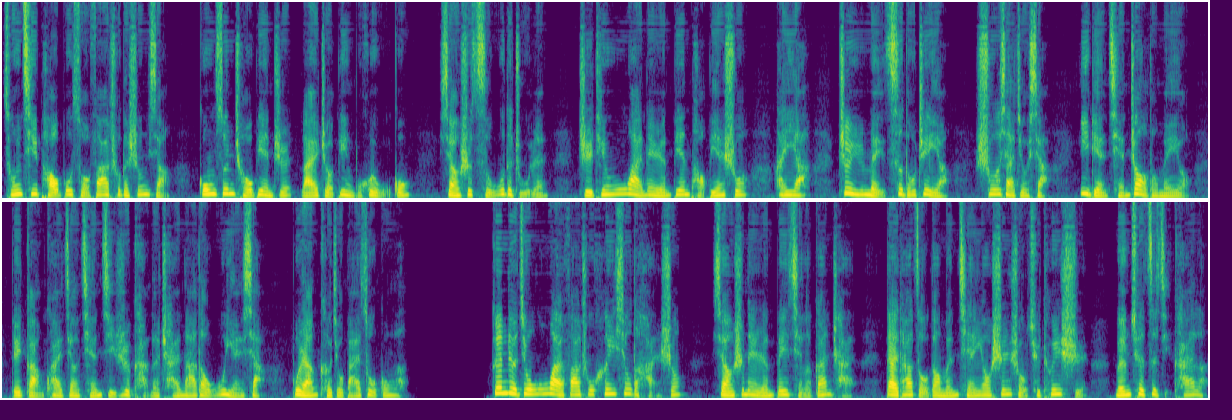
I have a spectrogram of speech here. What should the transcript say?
从其跑步所发出的声响，公孙仇便知来者并不会武功，想是此屋的主人。只听屋外那人边跑边说：“哎呀，这雨每次都这样，说下就下，一点前兆都没有，得赶快将前几日砍的柴拿到屋檐下，不然可就白做工了。”跟着就屋外发出嘿咻的喊声，想是那人背起了干柴，待他走到门前要伸手去推时，门却自己开了，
